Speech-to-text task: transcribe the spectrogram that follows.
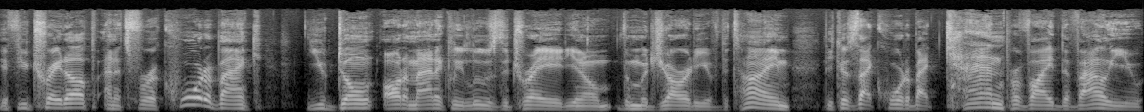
If you trade up and it's for a quarterback, you don't automatically lose the trade, you know, the majority of the time because that quarterback can provide the value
